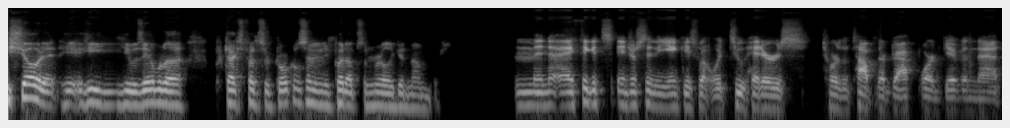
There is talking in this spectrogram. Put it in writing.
showed it. He, he he was able to protect Spencer Torkelson, and he put up some really good numbers. Mm, and I think it's interesting the Yankees went with two hitters toward the top of their draft board, given that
